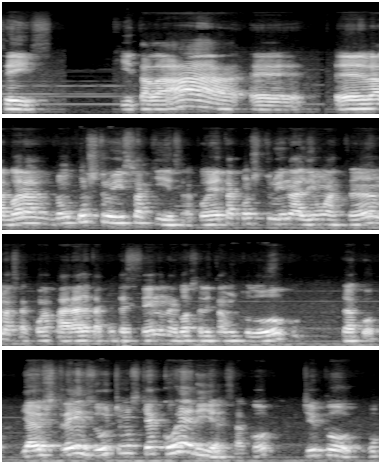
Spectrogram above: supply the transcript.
6 que tá lá, ah, é, é, agora vamos construir isso aqui, sacou? Ele tá construindo ali uma trama, sacou? Uma parada tá acontecendo, o negócio ali tá muito louco, sacou? E aí os três últimos que é correria, sacou? Tipo, o,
